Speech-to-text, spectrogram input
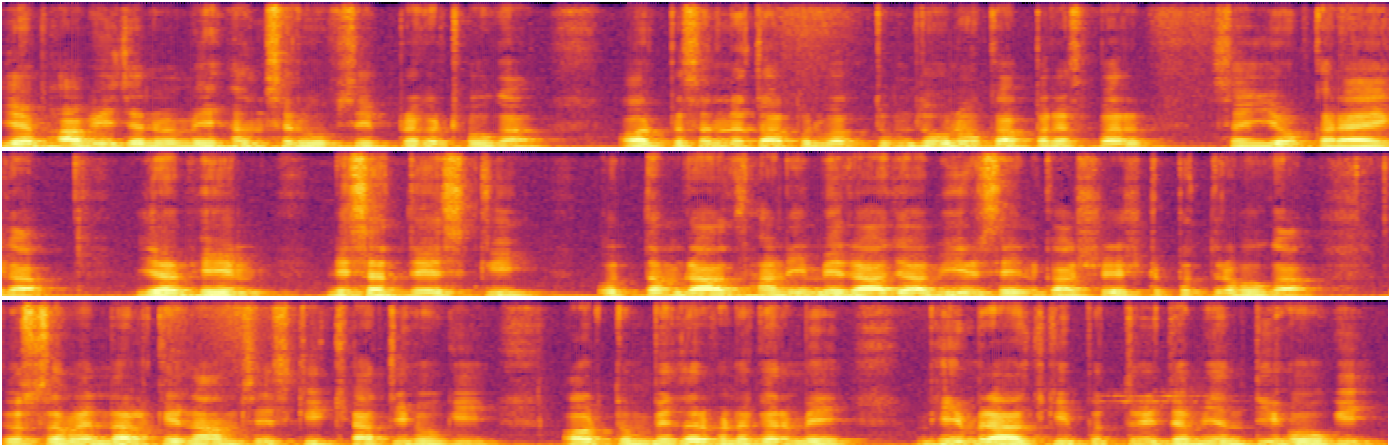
यह भावी जन्म में हंस रूप से प्रकट होगा और प्रसन्नतापूर्वक तुम दोनों का परस्पर संयोग कराएगा। यह भील निषद देश की उत्तम राजधानी में राजा वीरसेन का श्रेष्ठ पुत्र होगा। उस समय नल के नाम से इसकी ख्याति होगी और तुम विदर्भ नगर में भीमराज की पुत्री दमयंती होगी।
